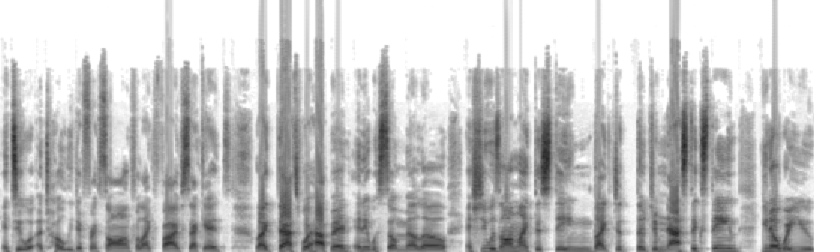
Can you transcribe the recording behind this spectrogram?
into a, totally different song for like five seconds. Like that's what happened, and it was so mellow. And she was on like this thing, like j- the gymnastics thing, you know, where you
